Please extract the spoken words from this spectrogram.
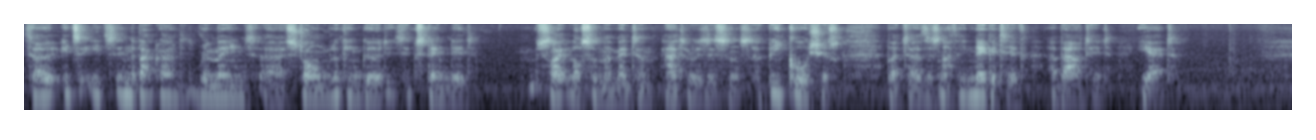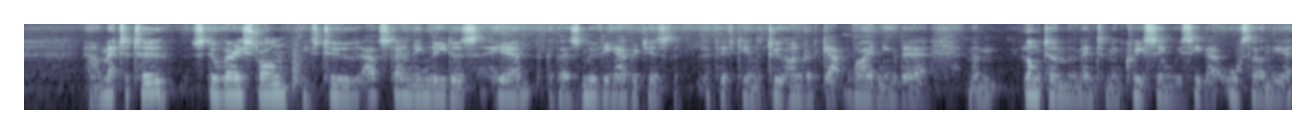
So it's it's in the background. It remains uh, strong looking good. It's extended. Slight loss of momentum at a resistance. So be cautious but there's nothing negative about it yet. Now Meta 2 still very strong. These two outstanding leaders here. Look at those moving averages, the 50 and the 200 gap widening there. Long-term momentum increasing. We see that also on the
